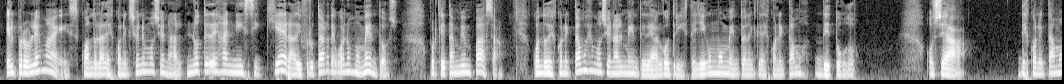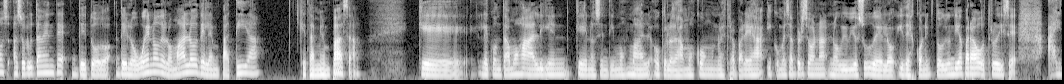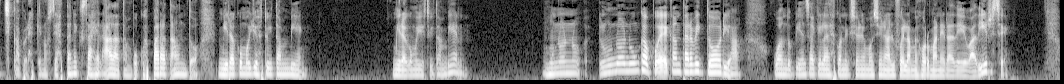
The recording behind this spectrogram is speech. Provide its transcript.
El problema es cuando la desconexión emocional no te deja ni siquiera disfrutar de buenos momentos, porque también pasa, cuando desconectamos emocionalmente de algo triste, llega un momento en el que desconectamos de todo. O sea, desconectamos absolutamente de todo, de lo bueno, de lo malo, de la empatía, que también pasa, que le contamos a alguien que nos sentimos mal o que lo dejamos con nuestra pareja y como esa persona no vivió su duelo y desconectó de un día para otro, dice, ay chica, pero es que no seas tan exagerada, tampoco es para tanto, mira cómo yo estoy tan bien, mira cómo yo estoy tan bien. Uno, uno nunca puede cantar victoria cuando piensa que la desconexión emocional fue la mejor manera de evadirse.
